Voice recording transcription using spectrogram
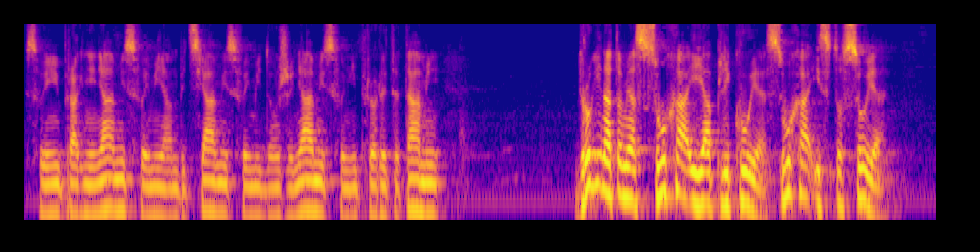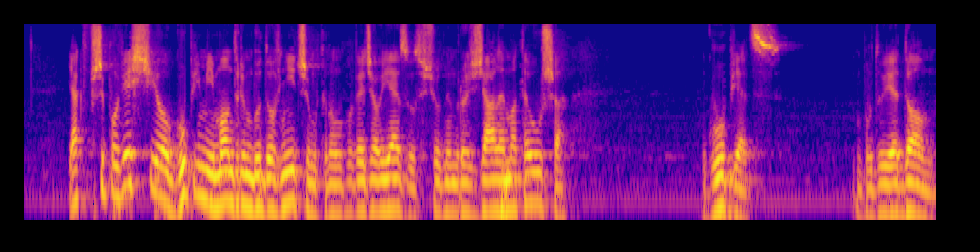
swoimi pragnieniami, swoimi ambicjami, swoimi dążeniami, swoimi priorytetami. Drugi natomiast słucha i aplikuje, słucha i stosuje. Jak w przypowieści o głupim i mądrym budowniczym, którą powiedział Jezus w siódmym rozdziale Mateusza. Głupiec buduje dom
